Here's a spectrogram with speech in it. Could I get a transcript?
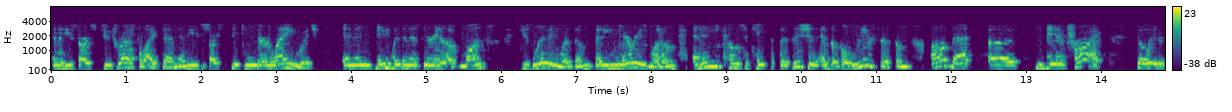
And then he starts to dress like them. And he starts speaking their language. And then maybe within a series of months, he's living with them. Then he marries one of them. And then he comes to take the position and the belief system of that uh, native tribe. So in a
